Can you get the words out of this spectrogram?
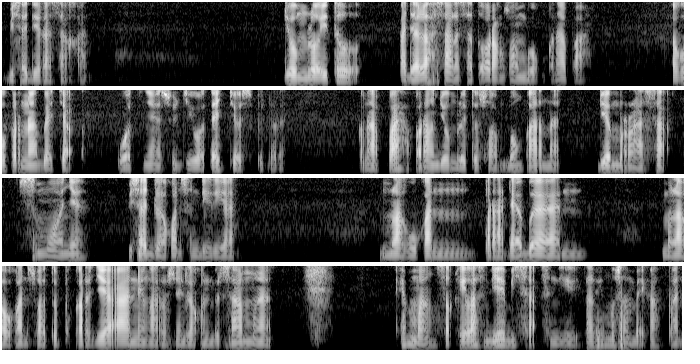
bisa dirasakan. Jomblo itu adalah salah satu orang sombong. Kenapa? Aku pernah baca quote-nya Sujiwo Tejo sebenarnya kenapa orang jomblo itu sombong karena dia merasa semuanya bisa dilakukan sendirian melakukan peradaban, melakukan suatu pekerjaan yang harusnya dilakukan bersama. Emang sekilas dia bisa sendiri, tapi mau sampai kapan?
